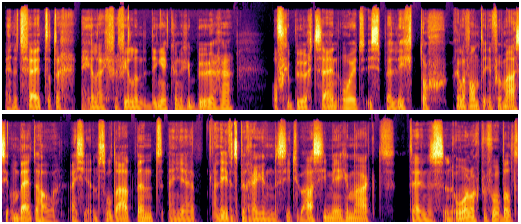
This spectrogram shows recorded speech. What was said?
En het feit dat er heel erg vervelende dingen kunnen gebeuren, of gebeurd zijn ooit, is wellicht toch relevante informatie om bij te houden. Als je een soldaat bent en je hebt een levensbedreigende situatie meegemaakt, tijdens een oorlog bijvoorbeeld,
